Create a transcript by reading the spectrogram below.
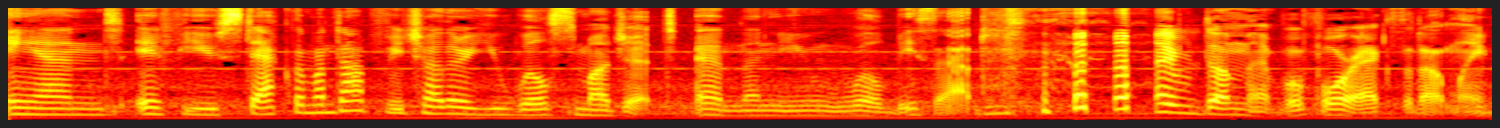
And if you stack them on top of each other, you will smudge it and then you will be sad. I've done that before accidentally.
